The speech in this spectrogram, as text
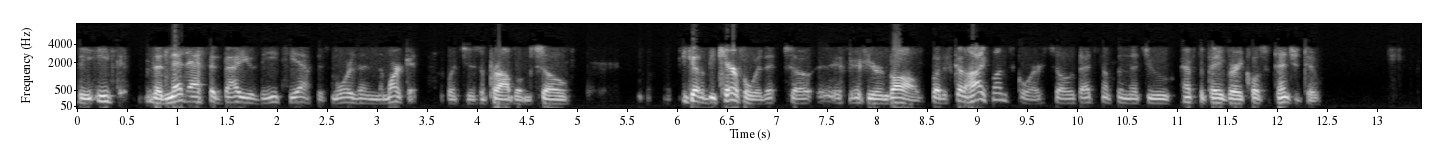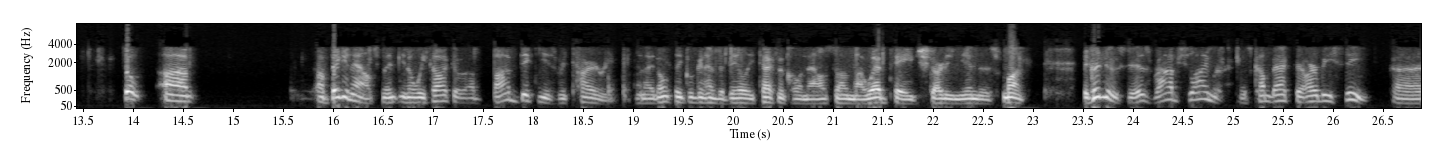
the the net asset value of the ETF is more than the market, which is a problem. So you got to be careful with it. So if, if you're involved, but it's got a high fund score, so that's something that you have to pay very close attention to. So um, a big announcement. You know, we talked about Bob Dickey is retiring, and I don't think we're going to have the daily technical analysis on my webpage starting the end of this month. The good news is Rob Sluymer has come back to RBC uh,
